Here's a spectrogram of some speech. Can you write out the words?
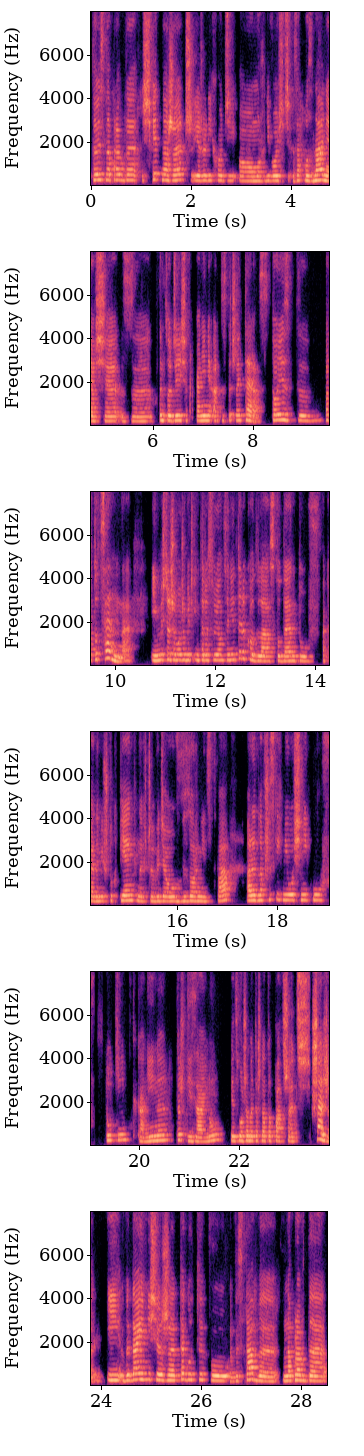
To jest naprawdę świetna rzecz, jeżeli chodzi o możliwość zapoznania się z tym, co dzieje się w tkaninie artystycznej teraz. To jest y, bardzo cenne. I myślę, że może być interesujące nie tylko dla studentów Akademii Sztuk Pięknych czy Wydziałów Wzornictwa, ale dla wszystkich miłośników sztuki, tkaniny, też designu, więc możemy też na to patrzeć szerzej. I wydaje mi się, że tego typu wystawy naprawdę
